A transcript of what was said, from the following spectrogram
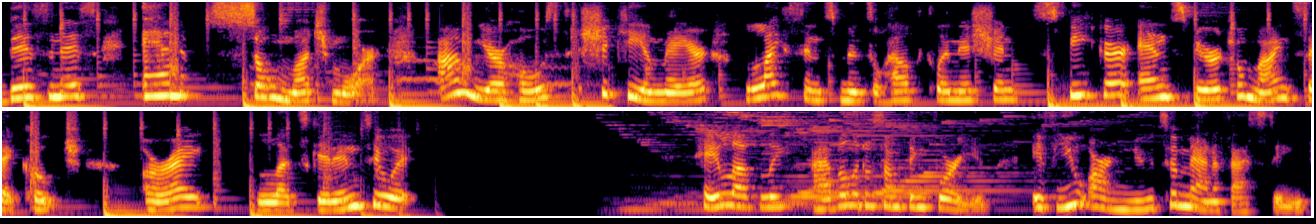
business, and so much more. I'm your host, Shakia Mayer, licensed mental health clinician, speaker, and spiritual mindset coach. All right, let's get into it. Hey, lovely, I have a little something for you. If you are new to manifesting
